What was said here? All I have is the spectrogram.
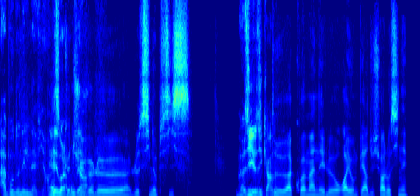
abandonné le navire. Est-ce voilà, que on tu verra. veux le, le synopsis Vas-y, vas-y, carrément. de Aquaman et le Royaume perdu sur Allociné?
